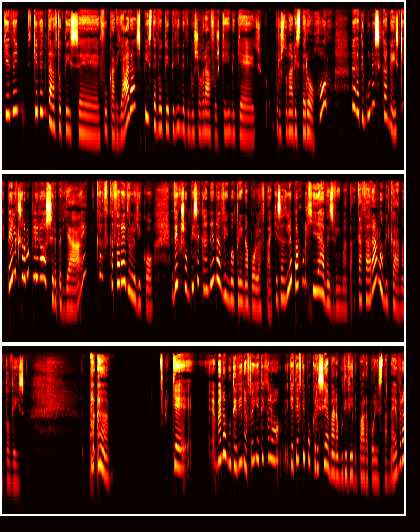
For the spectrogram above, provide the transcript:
και δεν, και δεν ήταν αυτό της ε, φουκαριάρας. Πίστευε ότι επειδή είναι δημοσιογράφος και είναι και προς τον αριστερό χώρο, δεν θα την κουνήσει κανείς. Και επέλεξε να με πληρώσει, ρε παιδιά. Είναι καθαρά ιδεολογικό. Δεν χρησιμοποίησε κανένα βήμα πριν από όλα αυτά. Και σας λέω υπάρχουν χιλιάδες βήματα. Καθαρά νομικά να το δεις. και Εμένα μου τη δίνει αυτό γιατί, θέλω, γιατί αυτή η υποκρισία εμένα μου τη δίνει πάρα πολύ στα νεύρα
